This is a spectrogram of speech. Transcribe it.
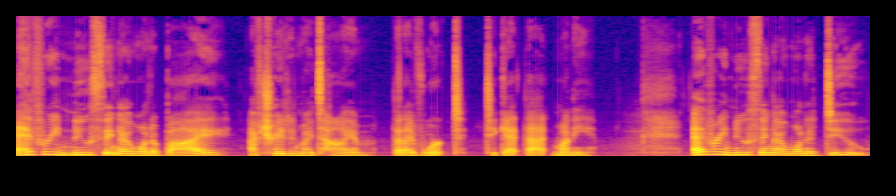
every new thing I want to buy, I've traded my time that I've worked to get that money. Every new thing I want to do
